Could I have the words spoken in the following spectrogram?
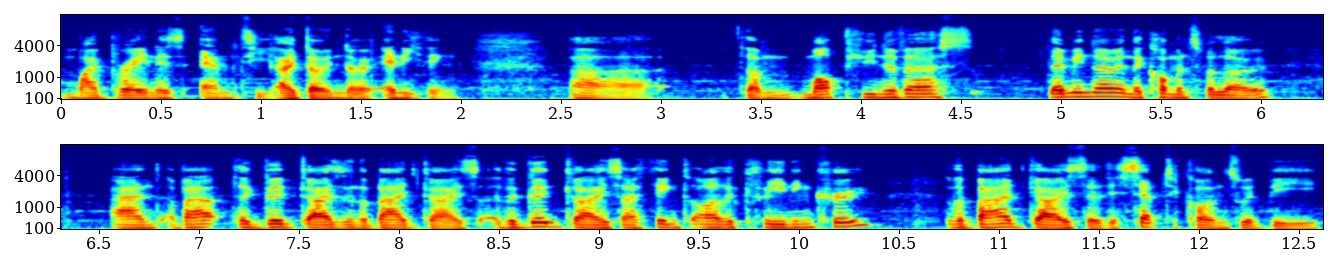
my brain is empty. I don't know anything. Uh, the Mop universe. Let me know in the comments below. And about the good guys and the bad guys. The good guys, I think, are the cleaning crew. The bad guys, the Decepticons, would be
